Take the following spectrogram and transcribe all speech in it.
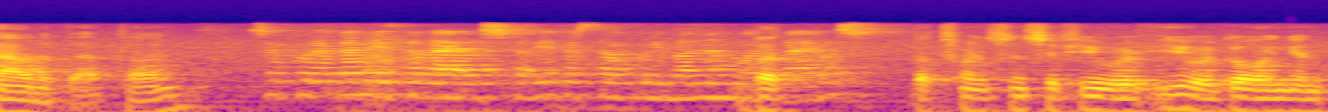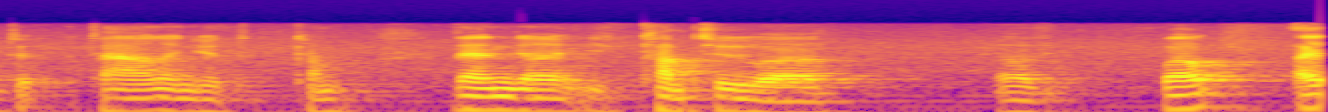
town at that time. És akkor ebben mész a város felé, persze akkoriban nem volt But- But for instance, if you were you were going into town and you'd come, then uh, you come to uh, uh, well, I,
